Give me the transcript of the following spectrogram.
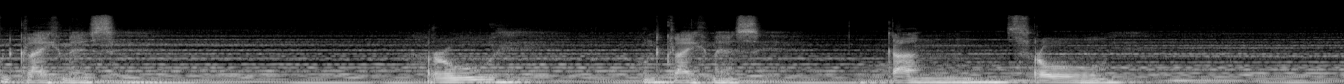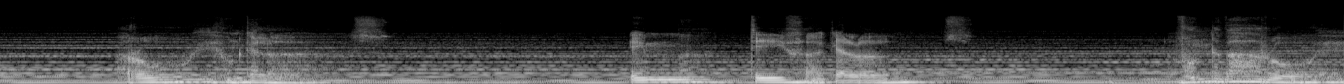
und gleichmäßig. Ruhig und gleichmäßig, ganz ruhig. Ruhig und gelöst. Immer tiefer gelöst wunderbar ruhig,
